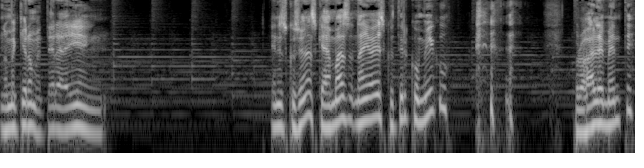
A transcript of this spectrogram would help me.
No me quiero meter ahí en, en discusiones que además nadie va a discutir conmigo. Probablemente.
